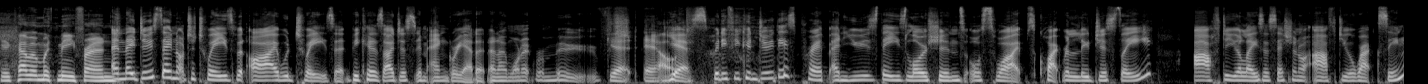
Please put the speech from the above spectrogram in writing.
"You're coming with me, friend." And they do say not to tweeze, but I would tweeze it because I just am angry at it and I want it removed. Get out. Yes. But if you can do this prep and use these lotions or swipes quite religiously after your laser session or after your waxing,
